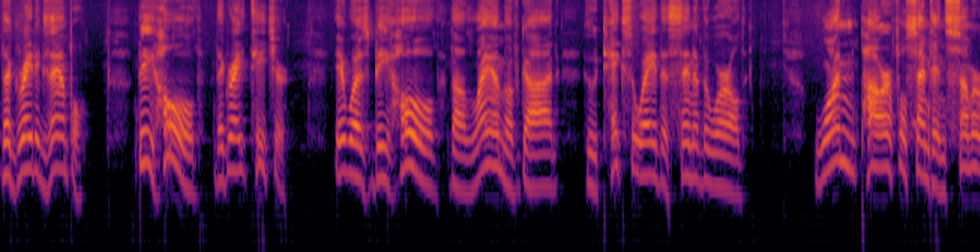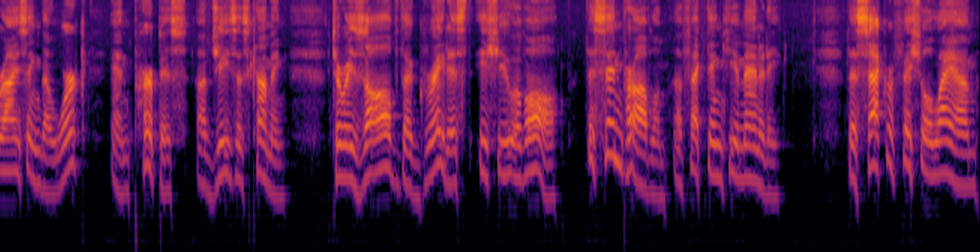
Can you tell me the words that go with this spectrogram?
the great example. Behold, the great teacher. It was, Behold, the Lamb of God who takes away the sin of the world. One powerful sentence summarizing the work and purpose of Jesus coming to resolve the greatest issue of all the sin problem affecting humanity. The sacrificial lamb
